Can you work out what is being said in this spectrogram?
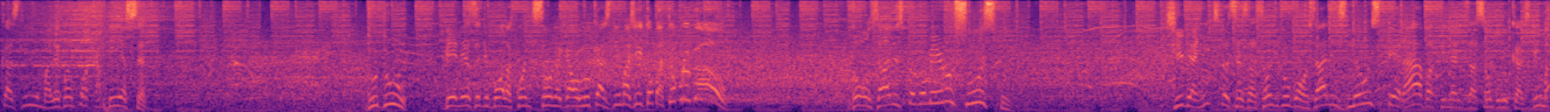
Lucas Lima levantou a cabeça. Dudu, beleza de bola, condição legal. Lucas Lima ajeitou, bateu pro gol. Gonzalez pegou meio no susto. Tive a nítida sensação de que o Gonzalez não esperava a finalização do Lucas Lima.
